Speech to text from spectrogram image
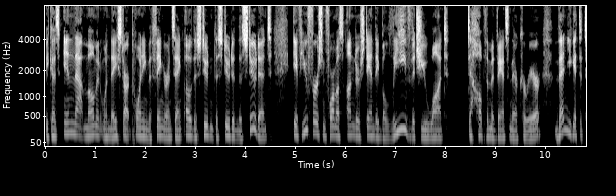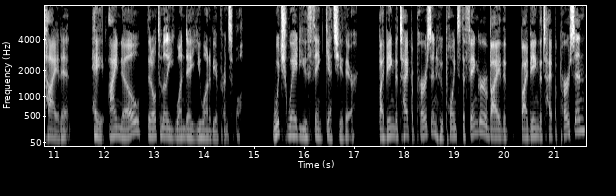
Because in that moment, when they start pointing the finger and saying, oh, the student, the student, the student, if you first and foremost understand they believe that you want to help them advance in their career, then you get to tie it in. Hey, I know that ultimately one day you want to be a principal. Which way do you think gets you there? by being the type of person who points the finger or by the by being the type of person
